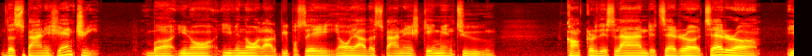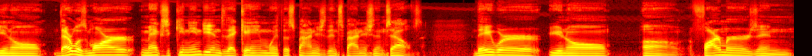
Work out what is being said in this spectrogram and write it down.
the Spanish entry but you know, even though a lot of people say, "Oh yeah, the Spanish came in to conquer this land, etc., etc.," you know, there was more Mexican Indians that came with the Spanish than Spanish themselves. They were, you know, uh, farmers and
